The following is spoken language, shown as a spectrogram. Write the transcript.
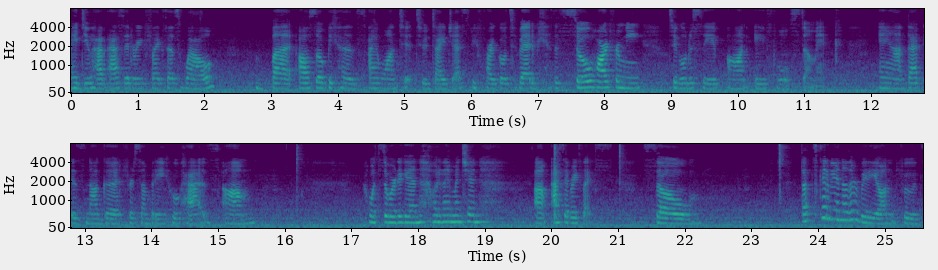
I do have acid reflux as well but also because I want it to digest before I go to bed because it's so hard for me to go to sleep on a full stomach. And that is not good for somebody who has um, what's the word again? What did I mention? Um, acid reflux. So that's gonna be another video on foods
